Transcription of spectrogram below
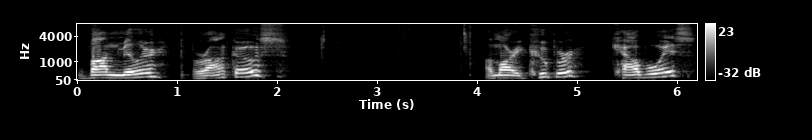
Von Miller, Broncos. Amari Cooper, Cowboys.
